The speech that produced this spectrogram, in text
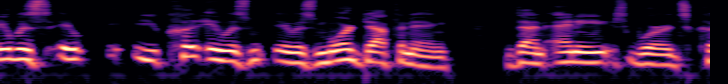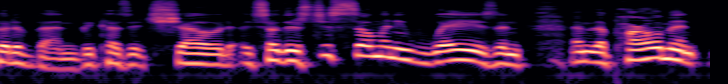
it was. It, you could. It was. It was more deafening than any words could have been because it showed. So there's just so many ways, and and the Parliament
